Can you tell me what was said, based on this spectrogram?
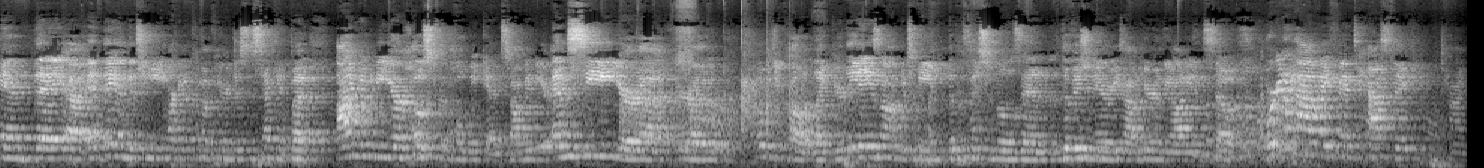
and they uh, and they and the team are going to come up here in just a second. But I'm going to be your host for the whole weekend, so I'm going to be your MC, your uh, your uh, what would you call it? Like your liaison between the professionals and the visionaries out here in the audience. So we're going to have a fantastic time.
